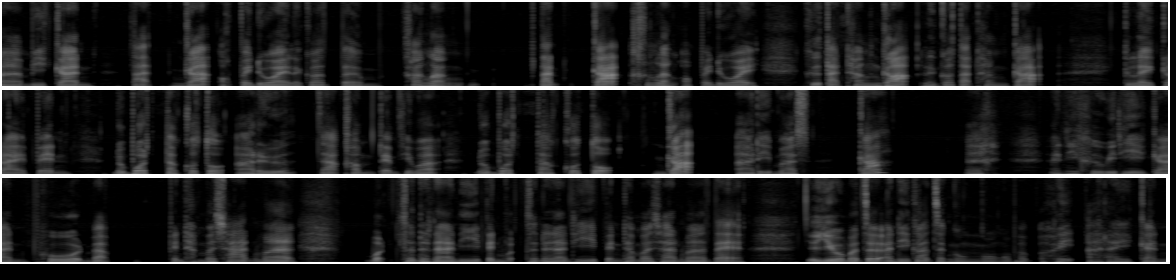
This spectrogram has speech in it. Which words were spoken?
อ่ามีการตัดกะออกไปด้วย แล้วก็เติมข้างหลังตัดกะข้างหลังออกไปด้วย คือตัดทั้งกะแล้วก็ตัดทั้งกะ ก็เลยกลายเป็นโนบตะโกโตะอารุจากคำเต็มที่ว่าโนบตะโกโตะกะอาริมัสกะอันนี้คือวิธีการพูดแบบเป็นธรรมชาติมาก บทสนทนานี้เป็นบทสนทนาที่เป็นธรรมชาติมากแต่อยู่ๆมาเจออันนี้ก็จะงงๆว่าแบบเฮ้ยอะไรกัน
